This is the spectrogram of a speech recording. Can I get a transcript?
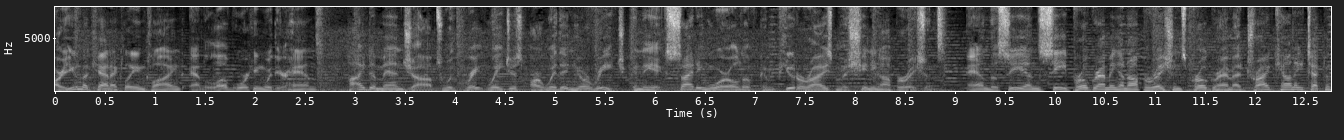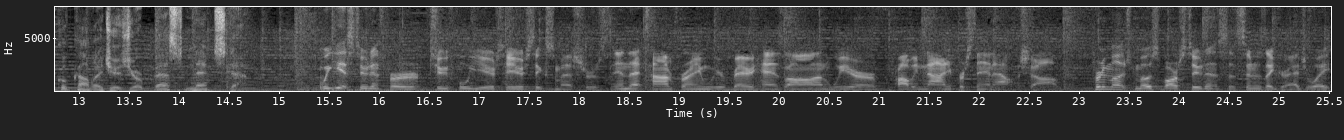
Are you mechanically inclined and love working with your hands? High demand jobs with great wages are within your reach in the exciting world of computerized machining operations. And the CNC Programming and Operations program at Tri County Technical College is your best next step. We get students for two full years here, six semesters. In that time frame, we are very hands-on. We are probably 90% out in the shop. Pretty much most of our students, as soon as they graduate,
